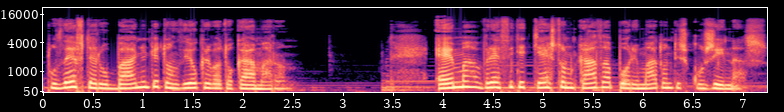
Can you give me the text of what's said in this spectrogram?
του δεύτερου μπάνιου και των δύο κρεβατοκάμαρων. Αίμα βρέθηκε και στον κάδο απορριμμάτων της κουζίνας.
